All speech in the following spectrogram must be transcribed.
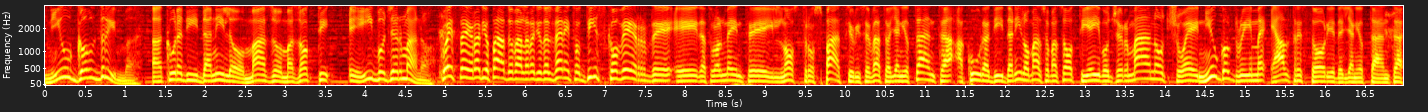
New Gold Dream, a cura di Danilo Maso Masotti e Ivo Germano. Questa è Radio Padova, la radio del Veneto, Disco Verde e naturalmente il nostro spazio riservato agli anni Ottanta a cura di Danilo Maso Masotti e Ivo Germano, cioè New Gold Dream e altre storie degli anni Ottanta,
